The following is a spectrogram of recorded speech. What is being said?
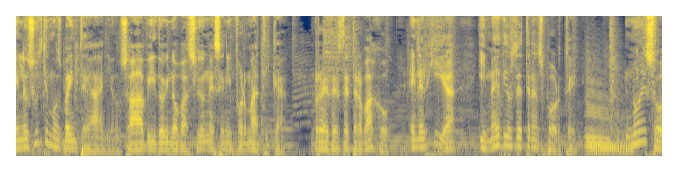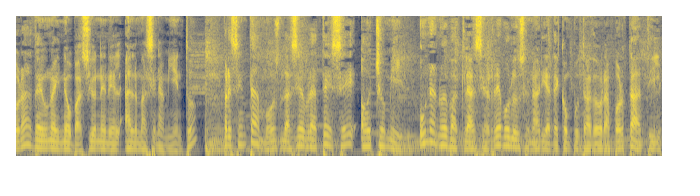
En los últimos 20 años ha habido innovaciones en informática, redes de trabajo, energía y medios de transporte. ¿No es hora de una innovación en el almacenamiento? Presentamos la Zebra TC8000, una nueva clase revolucionaria de computadora portátil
